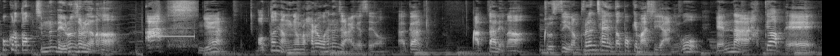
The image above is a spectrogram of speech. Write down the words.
포크로 떡 집는데 이런 소리가 나. 아 이게 어떤 양념을 하려고 했는지는 알겠어요. 약간 앞다리나 조스 이런 프랜차이즈 떡볶이 맛이 아니고 옛날 학교 앞에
